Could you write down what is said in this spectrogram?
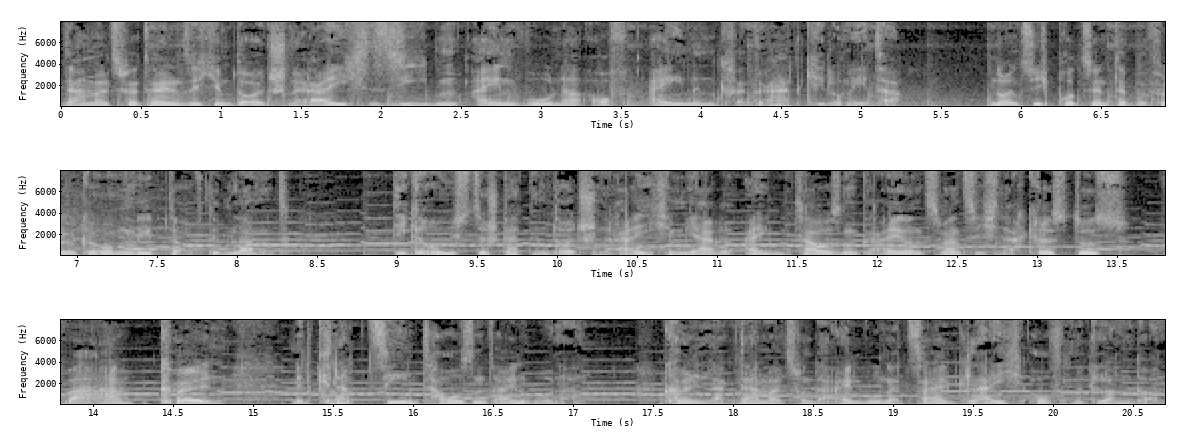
Damals verteilen sich im Deutschen Reich sieben Einwohner auf einen Quadratkilometer. 90 Prozent der Bevölkerung lebte auf dem Land. Die größte Stadt im Deutschen Reich im Jahre 1023 nach Christus war Köln mit knapp 10.000 Einwohnern. Köln lag damals von der Einwohnerzahl gleich auf mit London.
